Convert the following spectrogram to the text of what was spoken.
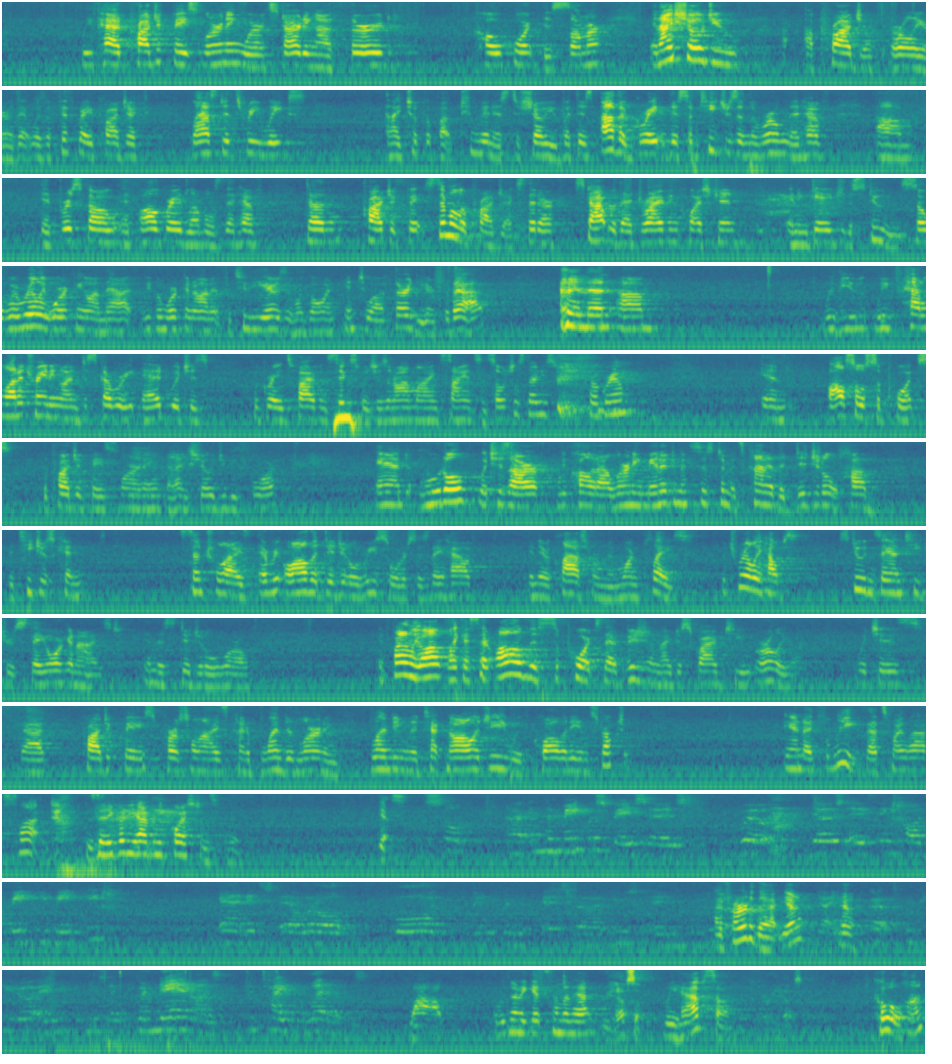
we've had project-based learning We're starting our third cohort this summer. And I showed you a project earlier that was a fifth grade project lasted three weeks, and I took about two minutes to show you. But there's other great, there's some teachers in the room that have, um, at Briscoe, at all grade levels, that have done project, similar projects that are, start with that driving question and engage the students. So we're really working on that. We've been working on it for two years and we're going into our third year for that. and then um, we've, used, we've had a lot of training on Discovery Ed, which is for grades five and six, which is an online science and social studies program. And also supports the project-based learning that I showed you before. And Moodle, which is our, we call it our learning management system. It's kind of the digital hub. The teachers can centralize every, all the digital resources they have in their classroom in one place, which really helps students and teachers stay organized in this digital world. And finally, all, like I said, all of this supports that vision I described to you earlier, which is that project-based, personalized, kind of blended learning, blending the technology with quality instruction. And I believe that's my last slide. Does anybody have any questions for me? Yes? So, uh, in the maker spaces, will, there's a thing called Makey Makey, and it's a little board, and you can, it's uh, used in... I've heard of that, yeah? Yeah, you Yeah. got a computer, and you can use like bananas to type letters. Wow. Are we going to get some of that? We have some. We have some. We already have some. Cool, huh?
